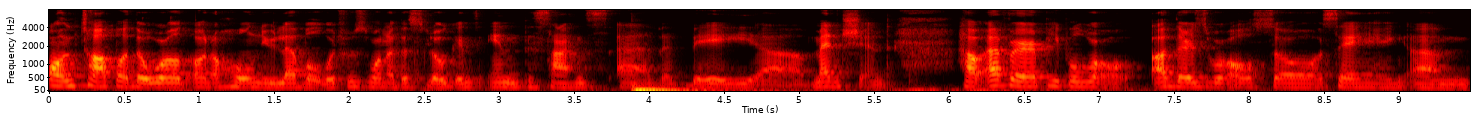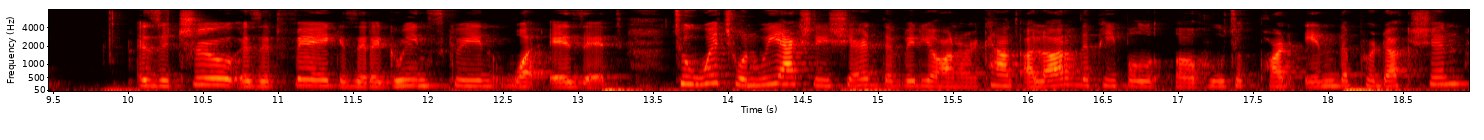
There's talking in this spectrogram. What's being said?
on top of the world on a whole new level which was one of the slogans in the signs uh, that they uh, mentioned. However people were others were also saying um is it true? Is it fake? Is it a green screen? What is it? To which when we actually shared the video on our account a lot of the people uh, who took part in the production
